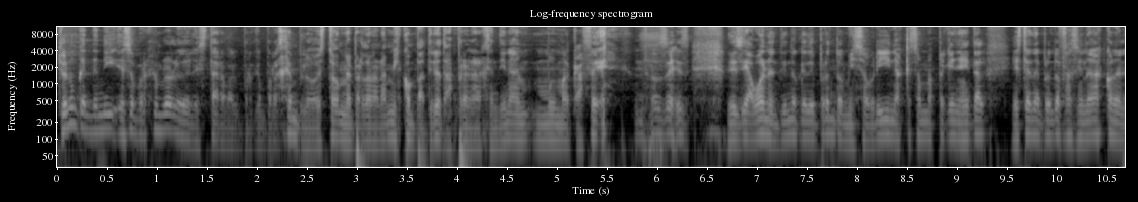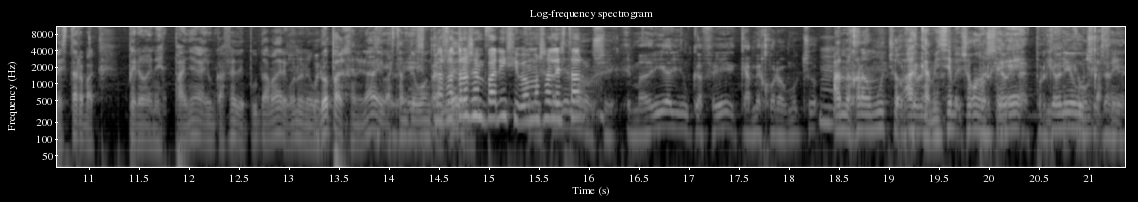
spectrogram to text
Yo nunca entendí eso, por ejemplo, lo del Starbucks, porque, por ejemplo, esto me perdonarán mis compatriotas, pero en Argentina hay muy mal café. Entonces, decía, bueno, entiendo que de pronto mis sobrinas, que son más pequeñas y tal, estén de pronto fascinadas con el Starbucks, pero en España hay un café de puta madre. Bueno, en Europa en general hay bastante buen café. Nosotros en París, si vamos al España no Star... lo sé. En Madrid hay un café que ha mejorado mucho. Ha mejorado mucho. Ah, es que a mí siempre, yo cuando porque- llegué, porque ha venido mucho café.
